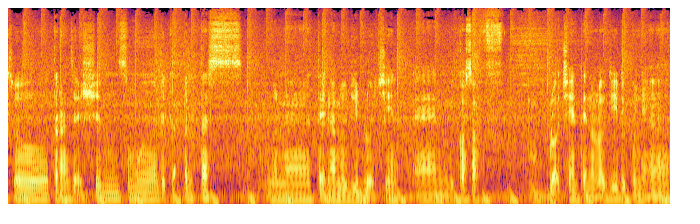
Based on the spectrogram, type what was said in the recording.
So transaction semua dekat pentas guna teknologi blockchain. And because of blockchain teknologi dia punya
